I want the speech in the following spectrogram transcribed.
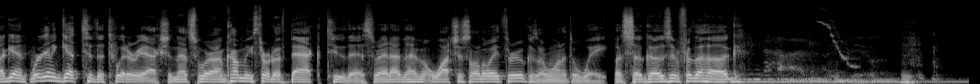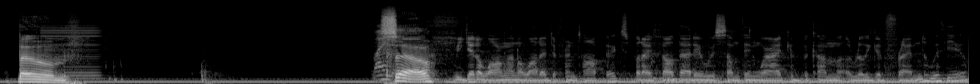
Again, we're gonna get to the Twitter reaction. That's where I'm coming sort of back to this, right? I haven't watched this all the way through because I wanted to wait. But so goes in for the hug. Boom. So We get along on a lot of different topics, but I felt that it was something where I could become a really good friend with you.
